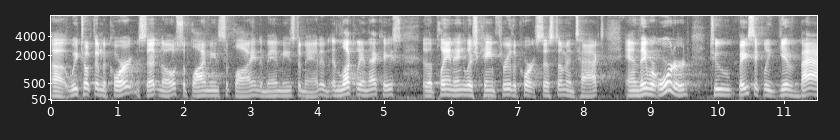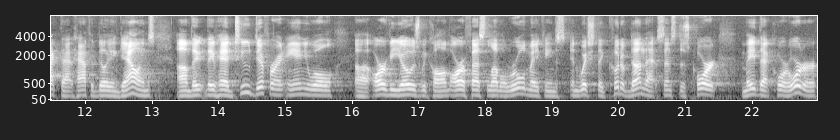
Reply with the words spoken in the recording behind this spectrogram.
Uh, we took them to court and said, no, supply means supply and demand means demand. And, and, luckily, in that case, the plain English came through the court system intact, and they were ordered to basically give back that half a billion gallons. Um, they, have had two different annual uh, RVOs, we call them, RFS level rulemakings, in which they could have done that since this court made that court order,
